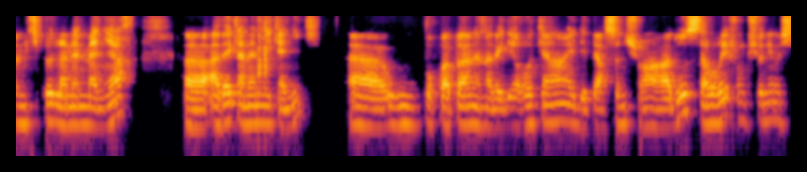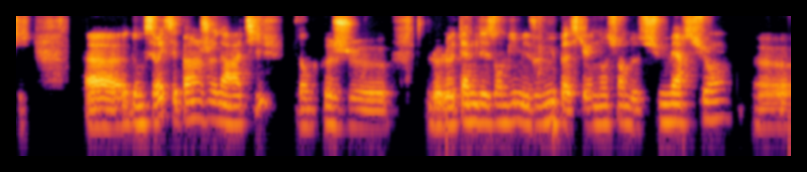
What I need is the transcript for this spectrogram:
un petit peu de la même manière, euh, avec la même mécanique, euh, ou pourquoi pas même avec des requins et des personnes sur un radeau, ça aurait fonctionné aussi. Euh, donc c'est vrai que c'est pas un jeu narratif. Donc je, le, thème des zombies m'est venu parce qu'il y a une notion de submersion euh,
